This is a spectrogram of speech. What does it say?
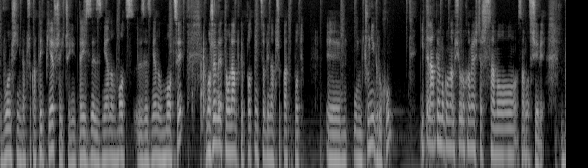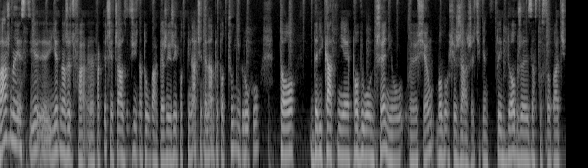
włącznik na przykład tej pierwszej, czyli tej ze zmianą, moc, ze zmianą mocy. Możemy tą lampkę podpiąć sobie na przykład pod um, czujnik ruchu i te lampy mogą nam się uruchamiać też samo, samo z siebie. Ważna jest je, jedna rzecz, fa, faktycznie trzeba zwrócić na to uwagę, że jeżeli podpinacie te lampy pod czujnik ruchu, to delikatnie po wyłączeniu e, się mogą się żarzyć, więc tutaj dobrze zastosować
